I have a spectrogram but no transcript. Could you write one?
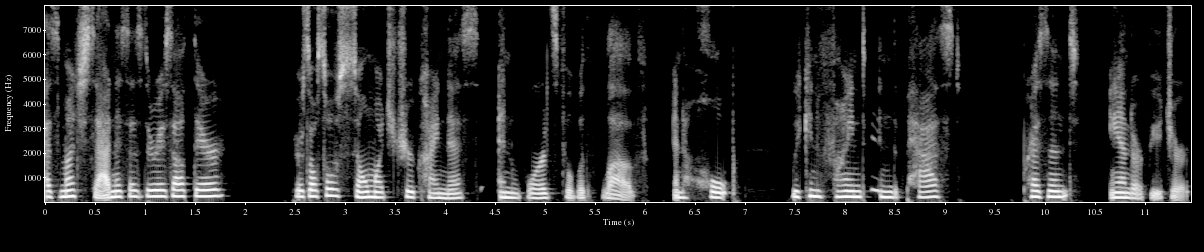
As much sadness as there is out there, there's also so much true kindness and words filled with love and hope we can find in the past, present, and our future.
